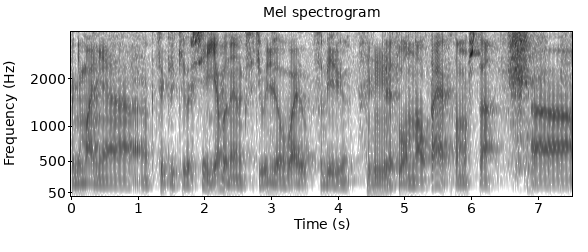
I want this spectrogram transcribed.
внимание к циклике в России, я бы, наверное, кстати, выделил Wild Сибирию, триатлон на Алтае, потому что э,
